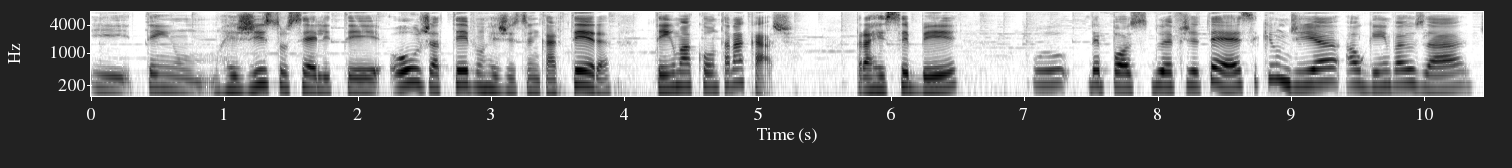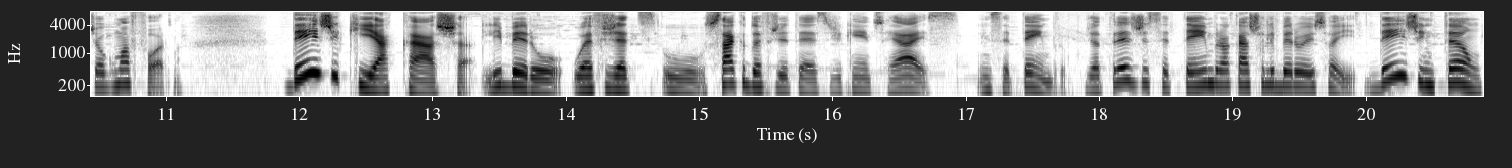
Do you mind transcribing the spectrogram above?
e tem um registro CLT ou já teve um registro em carteira tem uma conta na Caixa para receber o depósito do FGTS que um dia alguém vai usar de alguma forma. Desde que a Caixa liberou o, FGT, o saque do FGTS de 500 reais, em setembro, dia 3 de setembro, a Caixa liberou isso aí. Desde então,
